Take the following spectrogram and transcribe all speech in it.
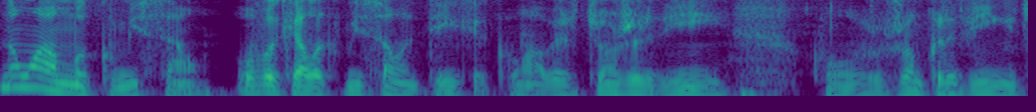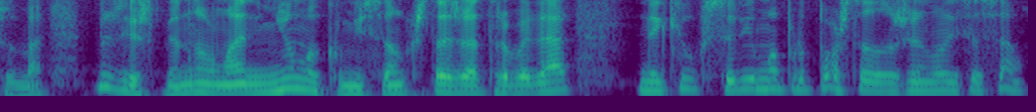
Não há uma comissão. Houve aquela comissão antiga com Alberto João Jardim, com o João Cravinho e tudo mais, mas neste momento não há nenhuma comissão que esteja a trabalhar naquilo que seria uma proposta de regionalização.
